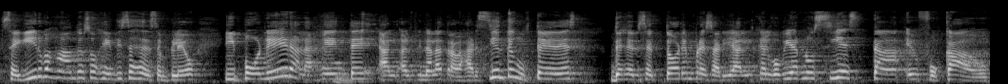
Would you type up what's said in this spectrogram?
seguir bajando esos índices de desempleo y poner a la gente al, al final a trabajar. ¿Sienten ustedes desde el sector empresarial que el gobierno sí está enfocado,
